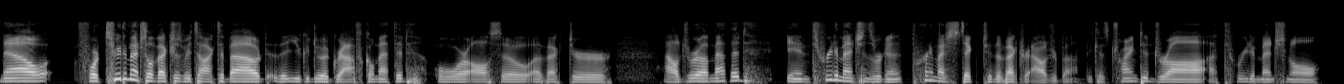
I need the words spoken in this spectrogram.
Now, for two-dimensional vectors, we talked about that you could do a graphical method or also a vector algebra method. In three dimensions, we're going to pretty much stick to the vector algebra because trying to draw a three-dimensional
